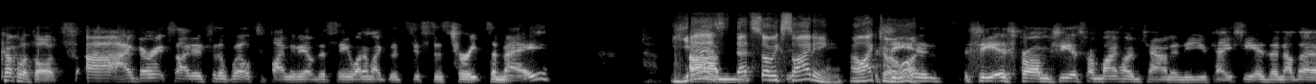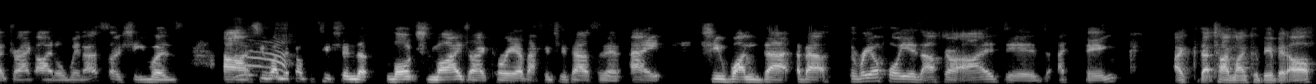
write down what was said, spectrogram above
couple of thoughts. Uh, I'm very excited for the world to finally be able to see one of my good sisters, Choriza May. Yes, Um, that's so exciting. I liked her She a lot. is she is from she is from my hometown in the UK. She is another drag idol winner. So she was uh, she won the Ah. competition that launched my drag career back in 2008. She won that about three or four years after I did, I think. I, that timeline could be a bit off.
